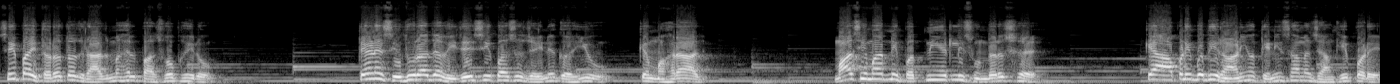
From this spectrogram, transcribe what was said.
સિપાહી તરત જ રાજમહેલ પાછો ફર્યો. તેણે સીધું રાજા વિજયસિંહ પાસે જઈને કહ્યું કે મહારાજ, માછીમારની પત્ની એટલી સુંદર છે. કે આપણી બધી રાણીઓ તેની સામે ઝાંખી પડે.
